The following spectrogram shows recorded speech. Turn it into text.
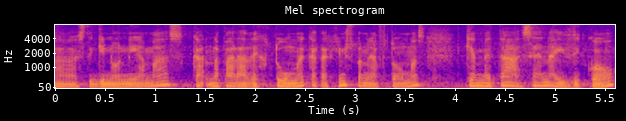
α, στην κοινωνία μας, κα- να παραδεχτούμε καταρχήν στον εαυτό μας και μετά σε ένα ειδικό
